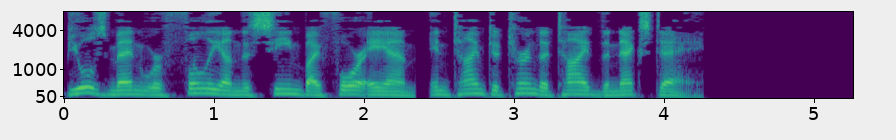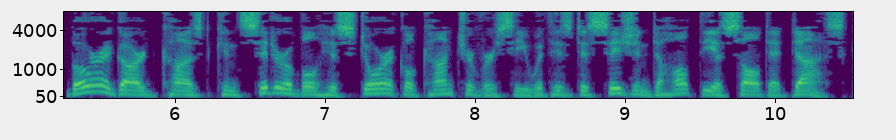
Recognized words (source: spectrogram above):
Buell's men were fully on the scene by 4 a.m., in time to turn the tide the next day. Beauregard caused considerable historical controversy with his decision to halt the assault at dusk.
